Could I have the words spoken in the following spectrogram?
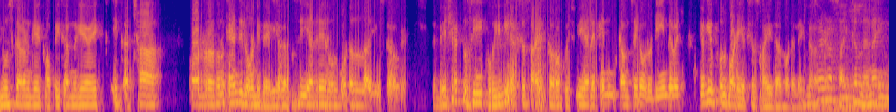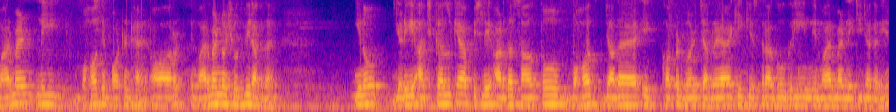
ਯੂਜ਼ ਕਰਨਗੇ ਕਾਪੀ ਕਰਨਗੇ ਇੱਕ ਇੱਕ ਅੱਛਾ ਔਰ ਤੁਹਾਨੂੰ ਕਹਿਣ ਦੀ ਲੋੜ ਨਹੀਂ ਪੈਗੀ ਅਗਰ ਤੁਸੀਂ ਇਹਦੇ ਰੋਲ ਮਾਡਲ ਯੂਜ਼ ਕਰੋਗੇ। ਤੇ ਬੇਸ਼ੱਕ ਤੁਸੀਂ ਕੋਈ ਵੀ ਐਕਸਰਸਾਈਜ਼ ਕਰੋ ਕੁਝ ਵੀ ਹੈ ਲੇਕਿਨ ਕਮ ਸੇ ਕਮ ਰੂਟੀਨ ਦੇ ਵਿੱਚ ਕਿਉਂਕਿ ਫੁੱਲ ਬਾਡੀ ਐਕਸਰਸਾਈਜ਼ ਹੈ ਤੁਹਾਡੇ ਲਈ ਕਰਨਾ ਜਿਹੜਾ ਸਾਈਕਲ ਹੈ ਨਾ এনवायरमेंट ਲਈ ਬਹੁਤ ਇੰਪੋਰਟੈਂਟ ਹੈ ਔਰ এনवायरमेंट ਨੂੰ ਸ਼ੁੱਧ ਵੀ ਰੱਖਦਾ ਹੈ। ਯੂ نو ਜਿਹੜੀ ਅੱਜਕੱਲ ਕਿਆ ਪਿਛਲੇ 8-10 ਸਾਲ ਤੋਂ ਬਹੁਤ ਜ਼ਿਆਦਾ ਇੱਕ ਕਾਰਪੋਰੇਟ ਵਰਲਡ ਚੱਲ ਰਿਹਾ ਹੈ ਕਿ ਕਿਸ ਤਰ੍ਹਾਂ ਗੋ ਗ੍ਰੀਨ এনवायरमेंट ਲਈ ਚੀਜ਼ਾਂ ਕਰੀਏ।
